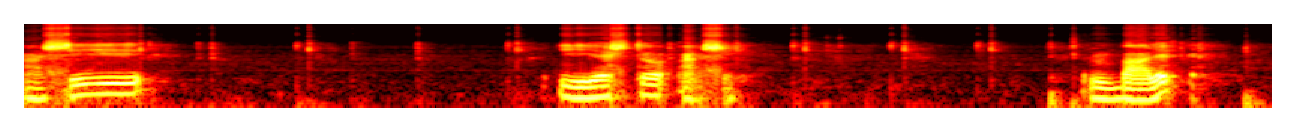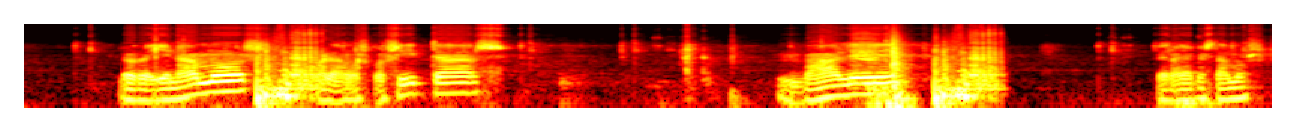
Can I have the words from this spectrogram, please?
Así. Y esto así. Vale. Lo rellenamos. Guardamos cositas. Vale. Pero ya que estamos,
